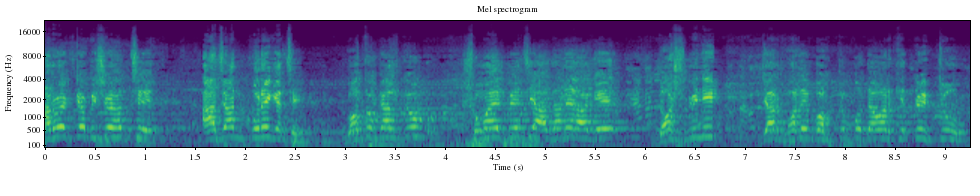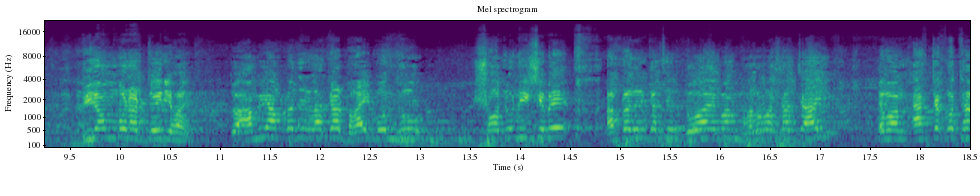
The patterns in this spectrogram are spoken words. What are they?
আরও একটা বিষয় হচ্ছে, আজান পড়ে গেছে। গতকালকেও সময় পেয়েছি আজানের আগে দশ মিনিট, যার ফলে বক্তব্য দেওয়ার ক্ষেত্রে একটু বিড়ম্বনার তৈরি হয়। তো আমি আপনাদের এলাকার ভাই, বন্ধু, স্বজন হিসেবে আপনাদের কাছে দোয়া এবং ভালোবাসা চাই। এবং একটা কথা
